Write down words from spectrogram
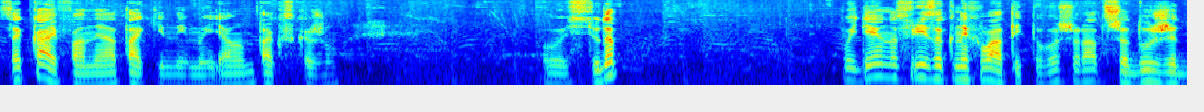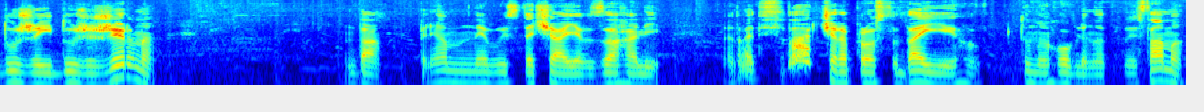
це кайф, а не атаки ними, я вам так скажу. Ось сюди. По ідеї, у нас фрізок не хватить, того що ратша дуже-дуже і дуже жирна. Да, прям не вистачає взагалі. Давайте сюди арчера просто, да, і. Думаю, гобліна туди само.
